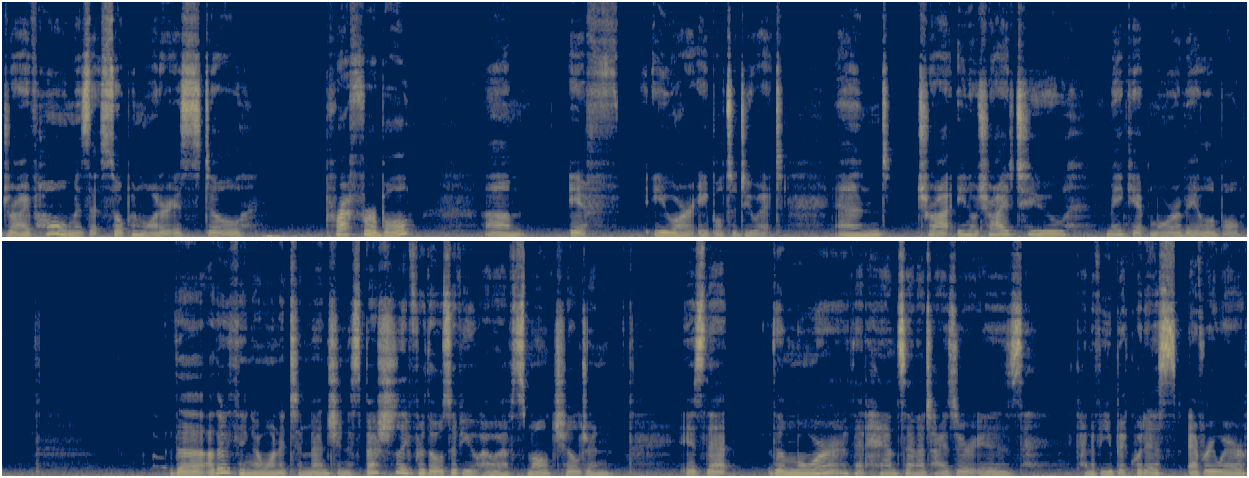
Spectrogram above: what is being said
drive home is that soap and water is still preferable um, if you are able to do it. And try, you know, try to make it more available. The other thing I wanted to mention, especially for those of you who have small children, is that the more that hand sanitizer is kind of ubiquitous everywhere,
